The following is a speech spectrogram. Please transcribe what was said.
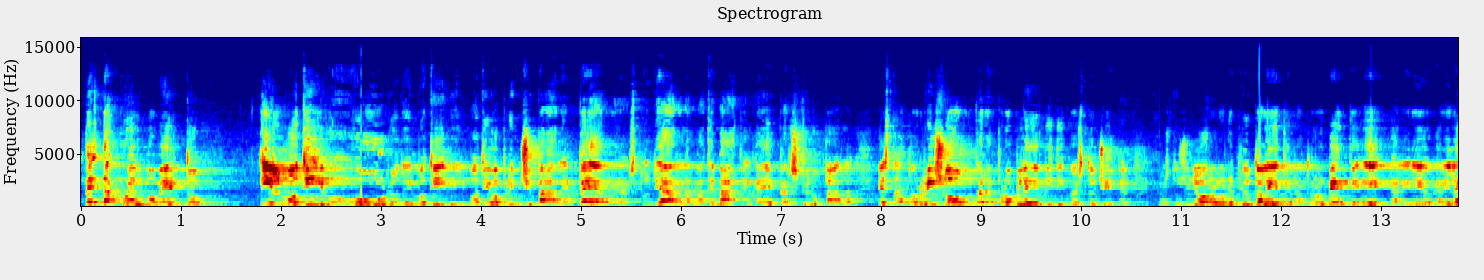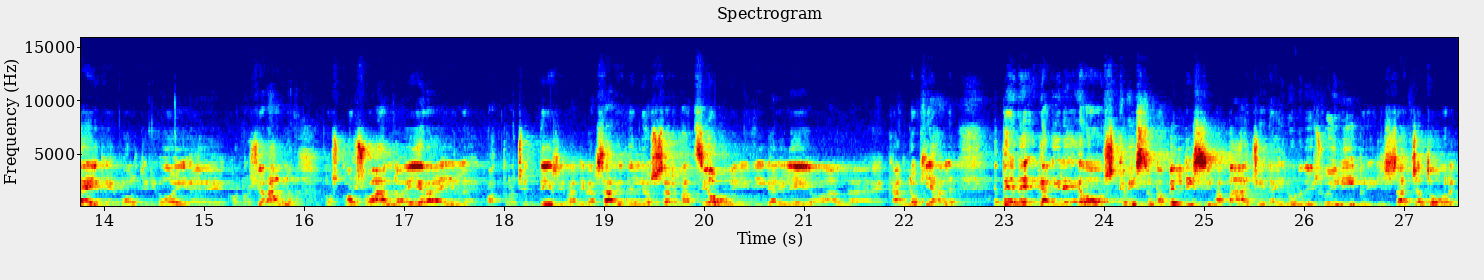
Beh, da quel momento il motivo, o uno dei motivi, il motivo principale per studiare la matematica e per svilupparla è stato risolvere problemi di questo genere. Questo signore non è più Talete naturalmente, è Galileo Galilei, che molti di voi eh, conosceranno. Lo scorso anno era il 400 anniversario delle osservazioni di Galileo al Cannocchiale. Ebbene, Galileo scrisse una bellissima pagina in uno dei suoi libri, Il Saggiatore,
